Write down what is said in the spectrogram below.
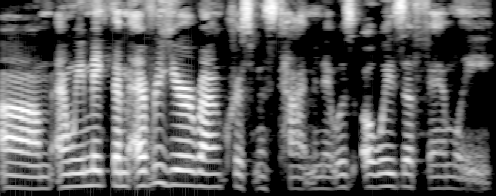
Um, and we make them every year around Christmas time. And it was always a family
